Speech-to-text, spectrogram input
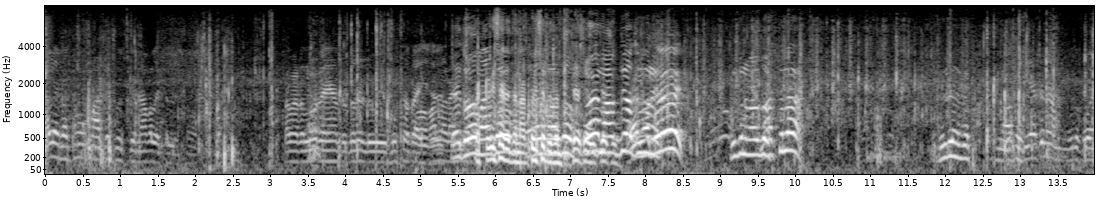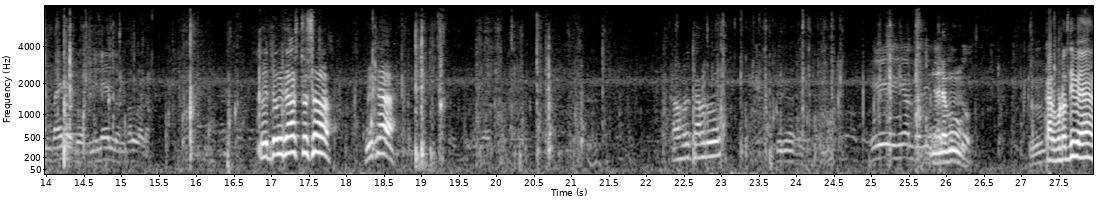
আলে বাতু মারতে কইছে না বলে চলে পালাটা লড়ে ছেড়ে দুজনে। মাছ আসলে। দুজনে তুই তুমি যাস তো সব। মিঠা। দিবেন?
